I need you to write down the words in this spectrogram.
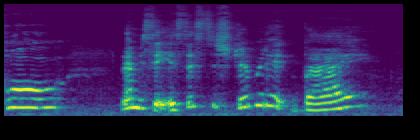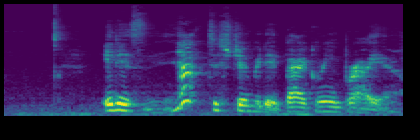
who. Let me see. Is this distributed by? It is not distributed by Greenbrier.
